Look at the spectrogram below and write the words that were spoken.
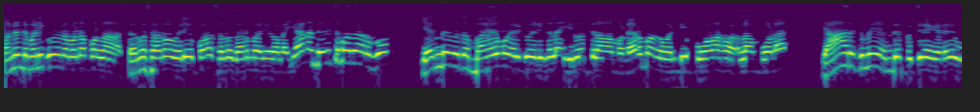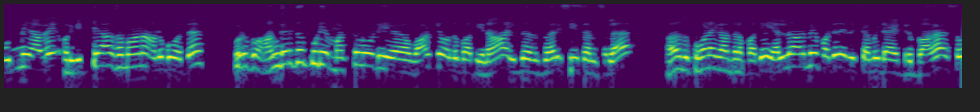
பன்னெண்டு மணிக்கு கூட நம்ம என்ன பண்ணலாம்? சர்வசாரம் வெளியே போகலாம் சர்வசாரமா வெளியே வரலாம். ஏன்னா தெரிச்சமாக தான் இருக்கும். எந்த வித பயமும் இருக்க வேண்டியதில்லை இருபத்தி நாலு மணி நேரமும் அங்கே வண்டி போகலாம் வரலாம் போல. யாருக்குமே எந்த பிரச்சனையும் கிடையாது. உண்மையாவே ஒரு வித்தியாசமான அனுபவத்தை கொடுக்கும். அங்க இருக்கக்கூடிய மக்களுடைய வாழ்க்கை வந்து பாத்தீங்கன்னா இந்த மாதிரி சீசன்ஸ்ல அதாவது கோடை காலத்துல பாத்தீங்கன்னா எல்லாருமே பாத்தீங்கன்னா இதுக்கு கமிட் ஆயிட்டு இருப்பாங்க. ஸோ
